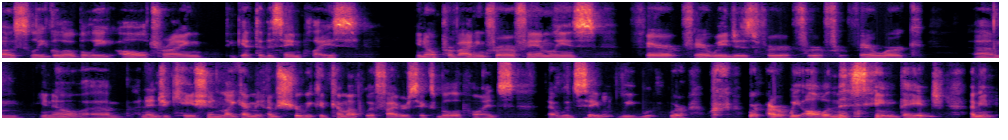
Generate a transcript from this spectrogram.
mostly globally all trying to get to the same place? You know, providing for our families, fair fair wages for for for fair work, um, you know, um, an education. Like I mean, I'm sure we could come up with five or six bullet points that would say mm-hmm. we we're, we're, aren't we all on the same page? I mean,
